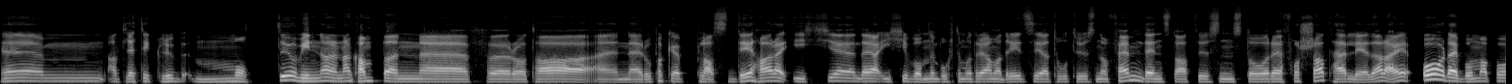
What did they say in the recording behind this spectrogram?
Um, Atletic Klubb måtte jo vinne denne kampen uh, for å ta en europacupplass. Det de. De har ikke vunnet borte mot Real Madrid siden 2005. Den statusen står fortsatt. Her leder de, og de bomma på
